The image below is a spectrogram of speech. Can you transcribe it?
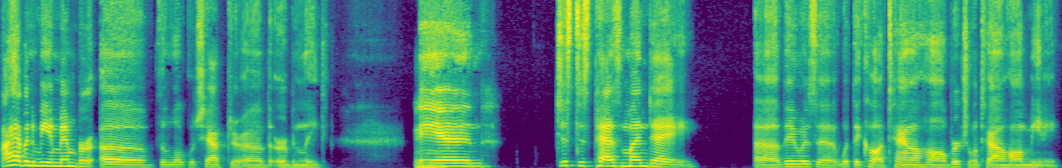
I happen to be a member of the local chapter of the Urban League. Mhm. And just this past Monday, uh, there was a what they call a town hall, virtual town hall meeting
